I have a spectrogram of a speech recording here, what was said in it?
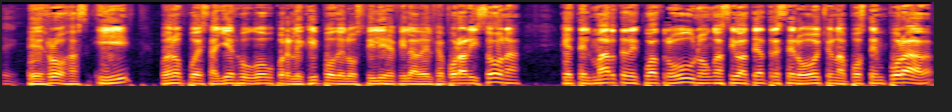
eh, Rojas y bueno, pues ayer jugó por el equipo de los Phillies de Filadelfia. Por Arizona, que el martes de 4-1, aún así batea 3-0-8 en la postemporada.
